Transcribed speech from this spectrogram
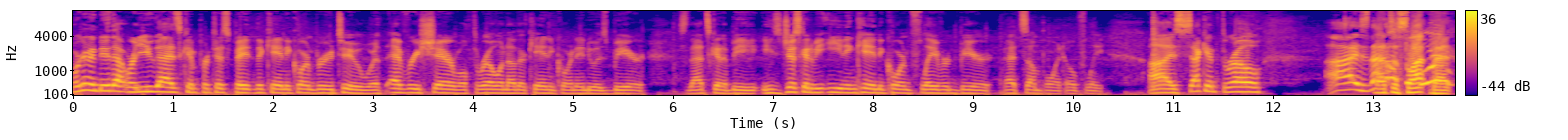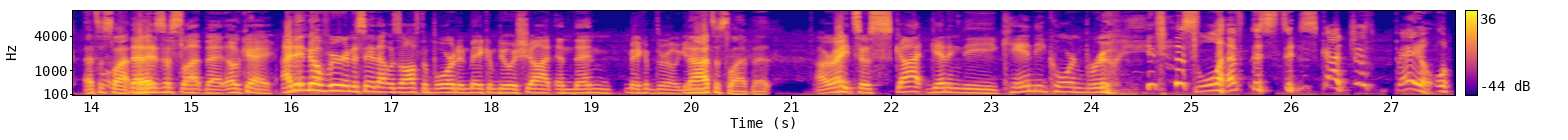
We're gonna do that where you guys can participate in the candy corn brew too. With every share, we'll throw another candy corn into his beer. So that's gonna be he's just gonna be eating candy corn flavored beer at some point, hopefully. Uh, his second throw. Uh, is that That's a off the slap board? bet. That's a slap That bet. is a slap bet. Okay, I didn't know if we were gonna say that was off the board and make him do a shot and then make him throw again. no, that's a slap bet. All right, so Scott getting the candy corn brew. he just left this. Scott just bailed.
